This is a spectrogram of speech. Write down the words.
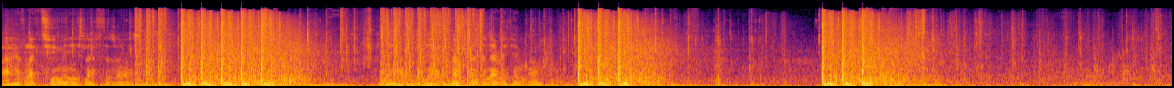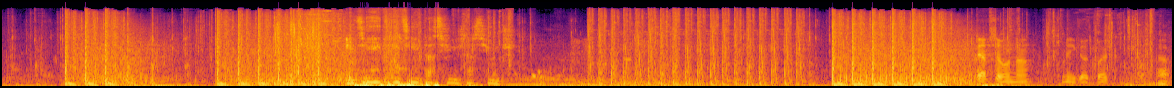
I have like two minis left as well. So. They have, they have weapons and everything, bro. That's huge. That's huge. They have zone now. When you go quick. Yep.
